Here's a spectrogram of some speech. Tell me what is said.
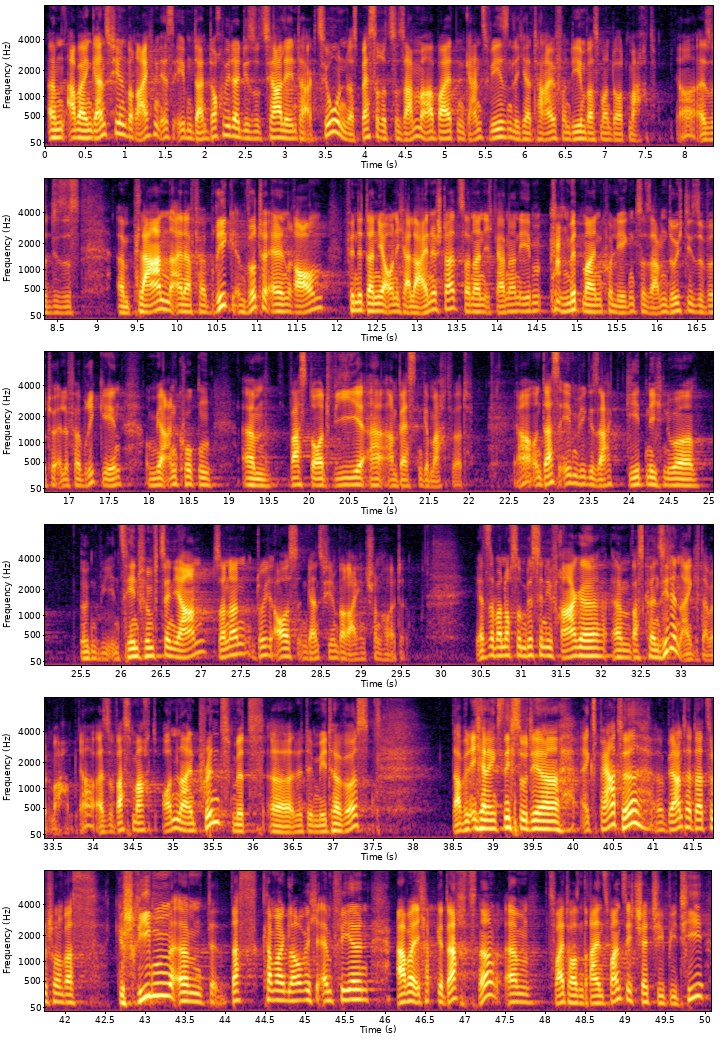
Ähm, aber in ganz vielen Bereichen ist eben dann doch wieder die soziale Interaktion, das bessere Zusammenarbeiten ganz wesentlicher Teil von dem, was man dort macht. Ja, also dieses ähm, Planen einer Fabrik im virtuellen Raum findet dann ja auch nicht alleine statt, sondern ich kann dann eben mit meinen Kollegen zusammen durch diese virtuelle Fabrik gehen und mir angucken, ähm, was dort wie äh, am besten gemacht wird. Ja, und das eben, wie gesagt, geht nicht nur irgendwie in 10, 15 Jahren, sondern durchaus in ganz vielen Bereichen schon heute. Jetzt aber noch so ein bisschen die Frage, ähm, was können Sie denn eigentlich damit machen? Ja, also was macht Online-Print mit, äh, mit dem Metaverse? Da bin ich allerdings nicht so der Experte. Bernd hat dazu schon was geschrieben. Ähm, das kann man, glaube ich, empfehlen. Aber ich habe gedacht, ne, ähm, 2023 ChatGPT,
